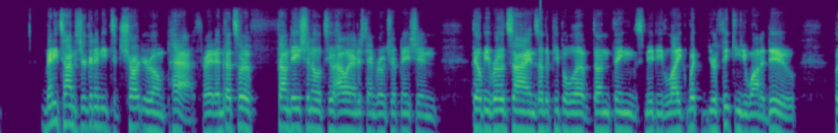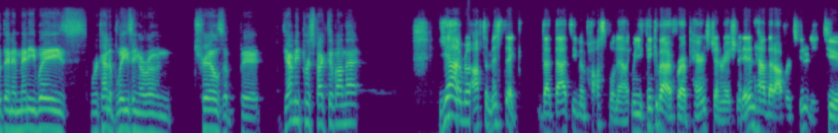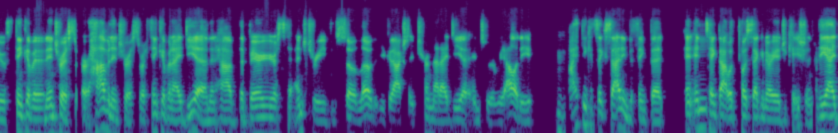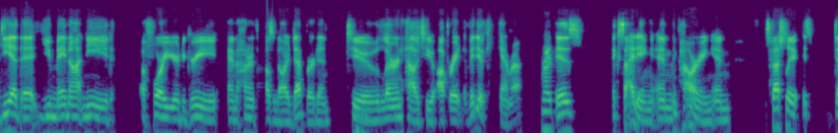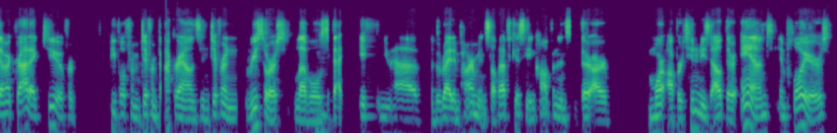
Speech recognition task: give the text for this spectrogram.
Many times you're going to need to chart your own path, right? And that's sort of foundational to how I understand Road Trip Nation there'll be road signs other people will have done things maybe like what you're thinking you want to do. But then in many ways we're kind of blazing our own trails a bit. Do you have any perspective on that? Yeah i'm really optimistic that that's even possible now. When you think about it for our parents generation they didn't have that opportunity to think of an interest or have an interest or think of an idea and then have the barriers to entry be so low that you could actually turn that idea into a reality. Mm-hmm. i think it's exciting to think that and, and take that with post-secondary education the idea that you may not need a four-year degree and a hundred thousand dollar debt burden to mm-hmm. learn how to operate a video camera right. is exciting and empowering and especially it's democratic too for people from different backgrounds and different resource levels mm-hmm. that if you have the right empowerment and self-efficacy and confidence there are more opportunities out there and employers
